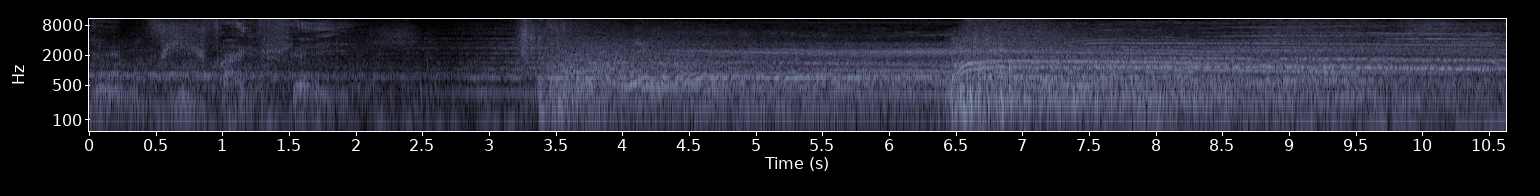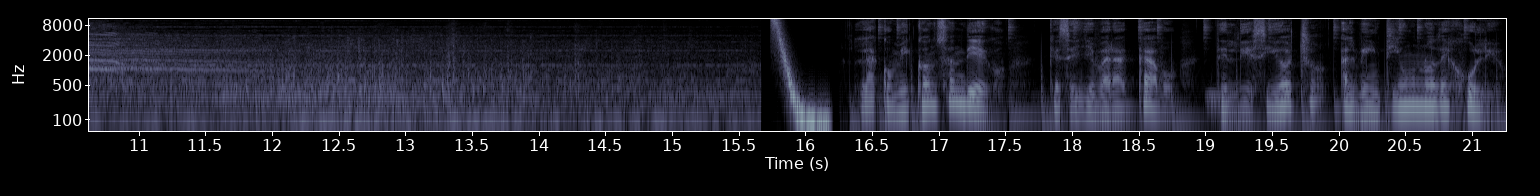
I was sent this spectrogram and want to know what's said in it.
¡Que viva el rey! La Comic Con San Diego, que se llevará a cabo del 18 al 21 de julio,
